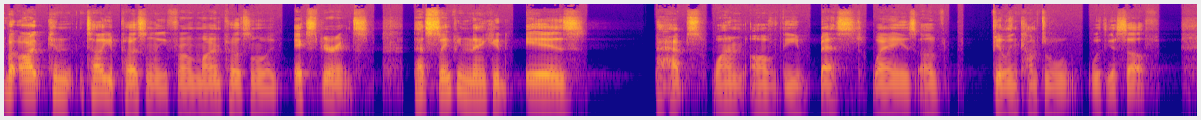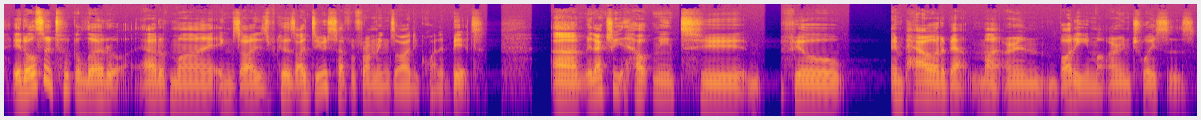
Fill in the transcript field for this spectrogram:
but I can tell you personally, from my own personal experience, that sleeping naked is perhaps one of the best ways of feeling comfortable with yourself. It also took a load out of my anxieties because I do suffer from anxiety quite a bit. Um, it actually helped me to feel empowered about my own body, my own choices.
